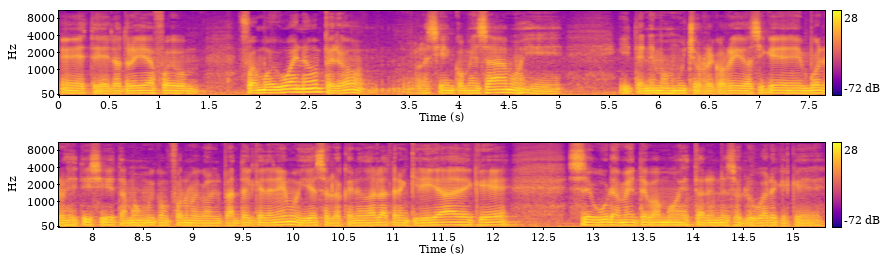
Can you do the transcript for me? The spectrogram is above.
Este, el otro día fue, fue muy bueno, pero recién comenzamos y, tenemos mucho recorrido. Así que, bueno, sí, sí, estamos muy conformes con el plantel que tenemos y eso es lo que nos da la tranquilidad de que seguramente vamos a estar en esos lugares que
